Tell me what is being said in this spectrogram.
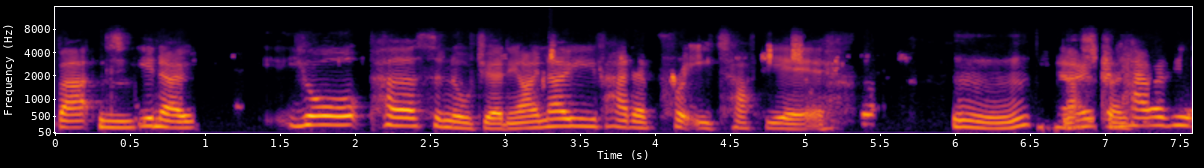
But mm. you know, your personal journey, I know you've had a pretty tough year. Mm, you know, and how have you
